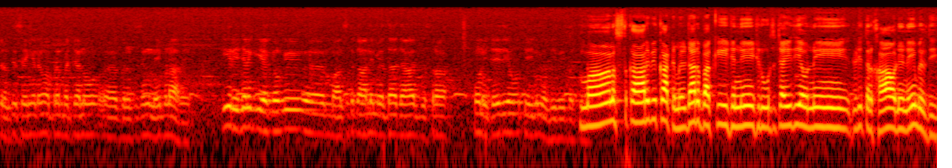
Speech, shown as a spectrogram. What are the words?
ਗ੍ਰੰਥੀ ਸਿੰਘ ਨੇ ਉਹ ਆਪਣੇ ਬੱਚਿਆਂ ਨੂੰ ਅਹ, ਗ੍ਰੰਥੀ ਸਿੰਘ ਨਹੀਂ ਬਣਾ ਰਹੇ ਕੀ ਰੀਜਨ ਕੀ ਹੈ ਕਿਉਂਕਿ ਅਹ, ਮਾਨ ਸਤਿਕਾਰ ਨਹੀਂ ਮਿਲਦਾ ਜਾਂ ਜਿਸ ਤਰ੍ਹਾਂ ਹੋਣੀ ਚਾਹੀਦੀ ਹੈ ਉਹ ਚੀਜ਼ ਨਹੀਂ ਮਿਲਦੀ ਬਈ ਬੱਚੇ ਮਾਨ ਸਤਕਾਰ ਵੀ ਘੱਟ ਮਿਲਦਾ ਤੇ ਬਾਕੀ ਜਿੰਨੀ ਜ਼ਰੂਰਤ ਚਾਹੀਦੀ ਆ ਉਨੀ ਜਿਹੜੀ ਤਨਖਾਹ ਉਹਨੇ ਨਹੀਂ ਮਿਲਦੀ।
